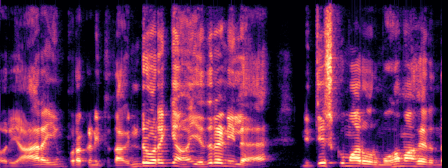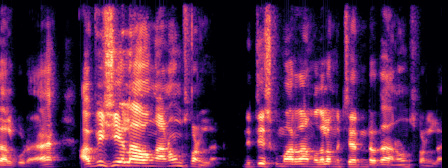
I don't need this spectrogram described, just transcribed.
அவர் யாரையும் புறக்கணித்ததா? இன்று வரைக்கும் எதிரணியில் நிதிஷ்குமார் ஒரு முகமாக இருந்தால் கூட அஃபிஷியலாக அவங்க அனௌன்ஸ் பண்ணல. நிதிஷ்குமார் தான் முதலமைச்சர்ன்றதை அனௌன்ஸ் பண்ணல.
